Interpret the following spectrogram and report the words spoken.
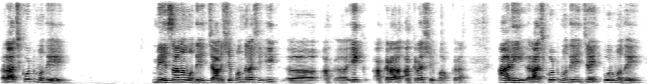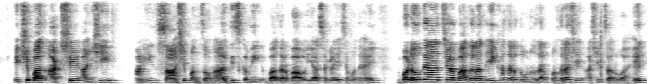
राजकोटमध्ये मेहसाणामध्ये चारशे पंधराशे एक अ, एक अकरा अकराशे माफ करा. आणि राजकोटमध्ये जैतपूरमध्ये एकशे पाच आठशे ऐंशी आणि सहाशे पंचावन्न अगदीच कमी बाजारभाव या सगळ्या याच्यामध्ये आहे. बडौद्याच्या बाजारात एक हजार दोन हजार पंधराशे असे चालू आहेत.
